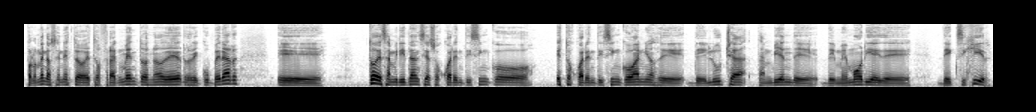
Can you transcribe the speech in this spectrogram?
por lo menos en esto, estos fragmentos, ¿no? de recuperar eh, toda esa militancia, esos 45, estos 45 años de, lucha, también de, memoria y de, exigir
